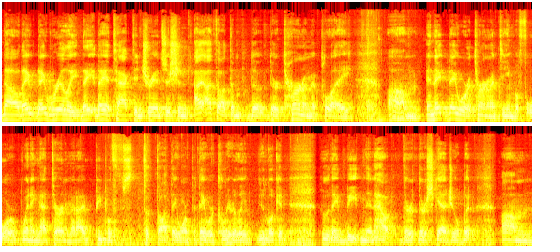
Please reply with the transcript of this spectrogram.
No, they, they really they, they attacked in transition. I, I thought the, the their tournament play, um, and they, they were a tournament team before winning that tournament. I people th- thought they weren't, but they were clearly. You look at who they've beaten and how their their schedule, but. Um,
